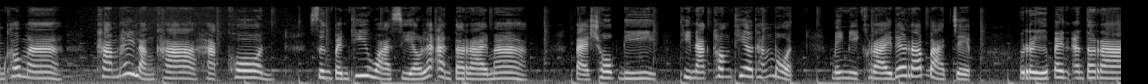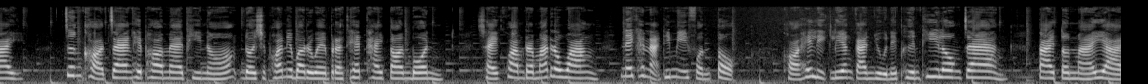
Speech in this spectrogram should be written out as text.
มเข้ามาทำให้หลังคาหักโค่นซึ่งเป็นที่หวาดเสียวและอันตรายมาก แต่โชคดีที่นักท่องเที่ยวทั้งหมด ไม่มีใครได้รับบาดเจ็บ หรือเป็นอันตราย จึงขอแจ้งให้พ่อแม่พี่น้อง โดยเฉพาะในบริเวณประเทศไทยตอนบน ใช้ความระมัดระวังในขณะที่มีฝนตก ขอให้หลีกเลี่ยงการอยู่ในพื้นที่โล่งแจ้ง ใต้ต้นไม้ใหญ่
